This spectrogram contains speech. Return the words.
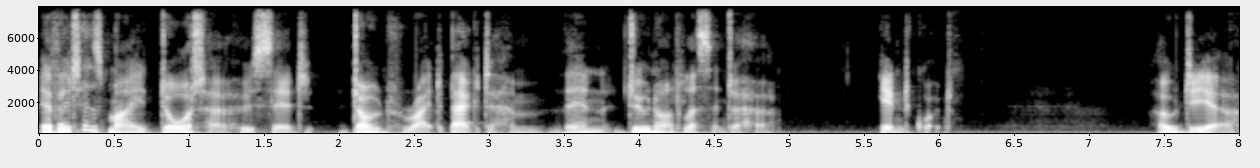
If it is my daughter who said, Don't write back to him, then do not listen to her. Oh dear,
